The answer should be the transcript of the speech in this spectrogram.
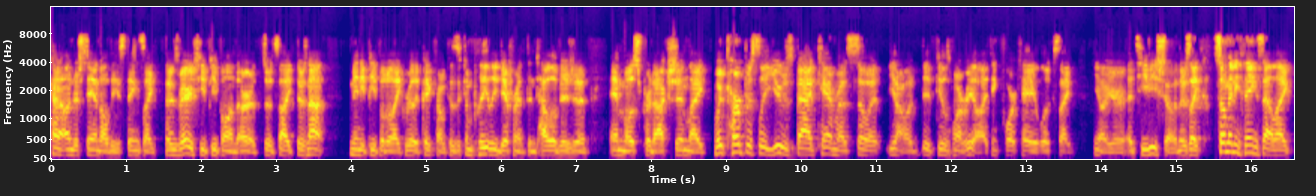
kind of understand all these things, like there's very few people on the earth. So it's like there's not many people to like really pick from because it's completely different than television and most production. Like we purposely use bad cameras so it you know it, it feels more real. I think 4K looks like you know you're a TV show, and there's like so many things that like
